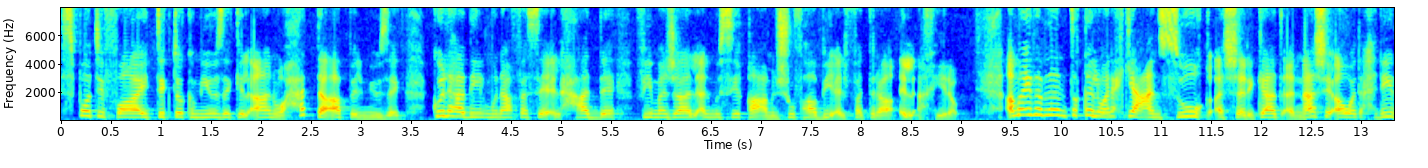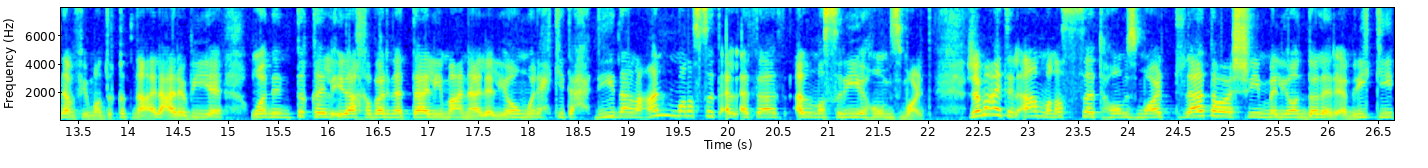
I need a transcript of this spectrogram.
سبوتيفاي TikTok Music الآن وحتى Apple Music. كل هذه المنافسة الحادة في مجال الموسيقى عم نشوفها بالفترة الأخيرة. أما إذا بدنا ننتقل ونحكي عن سوق الشركات الناشئة وتحديدا في منطقتنا العربية وننتقل إلى خبرنا التالي معنا لليوم ونحكي تحديدا عن منصة الأثاث المصرية Homzmart جمعت الآن منصة Homzmart 23 مليون دولار أمريكي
